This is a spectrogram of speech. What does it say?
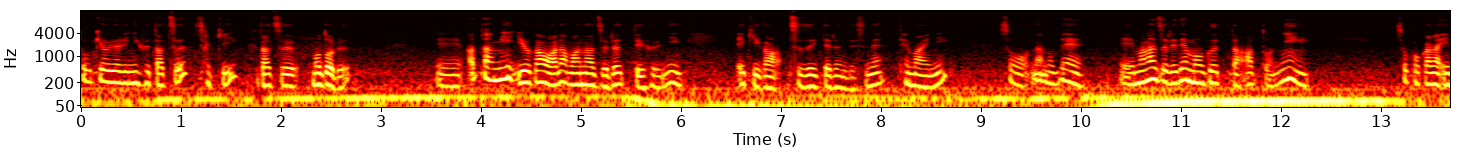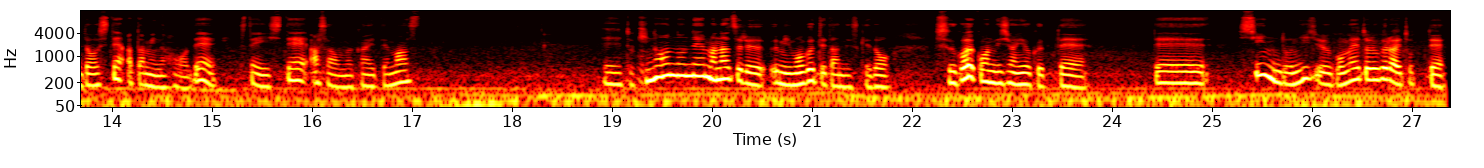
東京寄りに2つ先2つ戻る、えー、熱海湯河原真鶴っていう風に駅が続いてるんですね手前に。そうなので、えー、真鶴で潜った後にそこから移動して熱海の方でステイして朝を迎えてます。えーと、昨日のね真鶴海潜ってたんですけどすごいコンディションよくってで深度25メートルぐらい取って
